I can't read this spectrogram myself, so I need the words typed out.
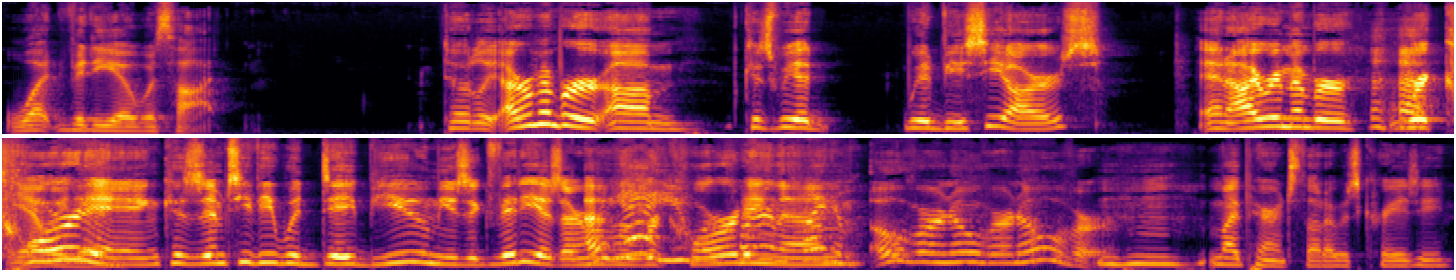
what video was hot? Totally. I remember um because we had we had VCRs. And I remember recording because MTV would debut music videos. I Oh remember yeah, recording played them. them over and over and over. hmm My parents thought I was crazy,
